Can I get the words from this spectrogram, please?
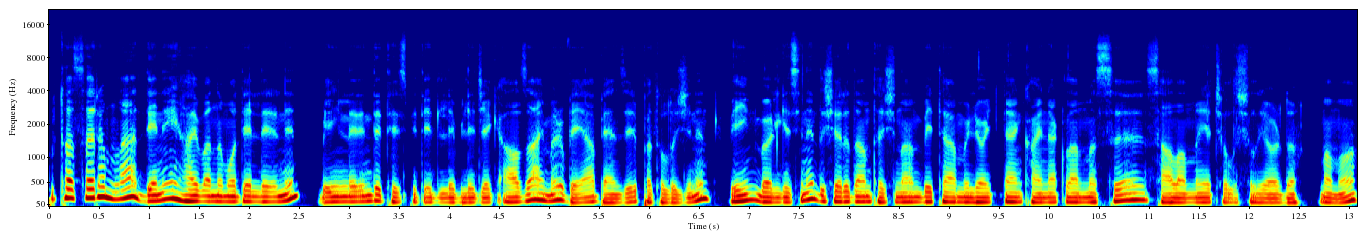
Bu tasarımla deney hayvanı modellerinin beyinlerinde tespit edilebilecek Alzheimer veya benzeri patolojinin beyin bölgesine dışarıdan taşınan beta amiloidden kaynaklanması sağlanmaya çalışılıyordu. Mamo,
